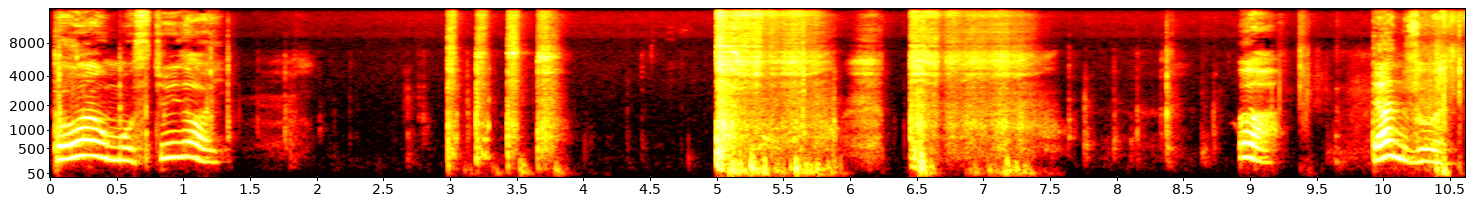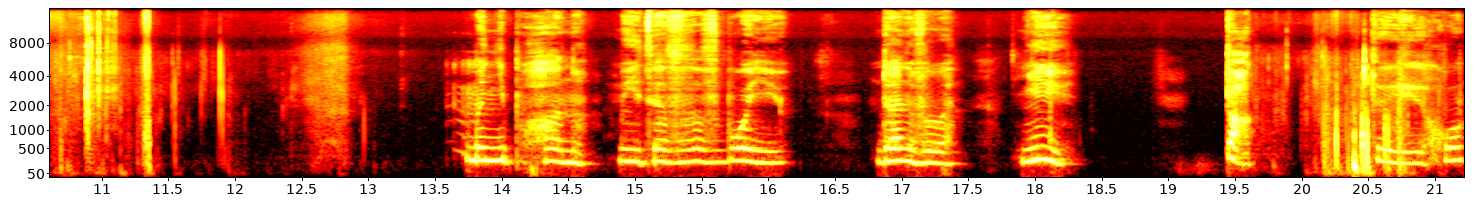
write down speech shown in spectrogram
Палермо, стріляй! А, Денвер. Мені погано, мені це з зброєю. Денвер. Ні. Так. Тихо,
